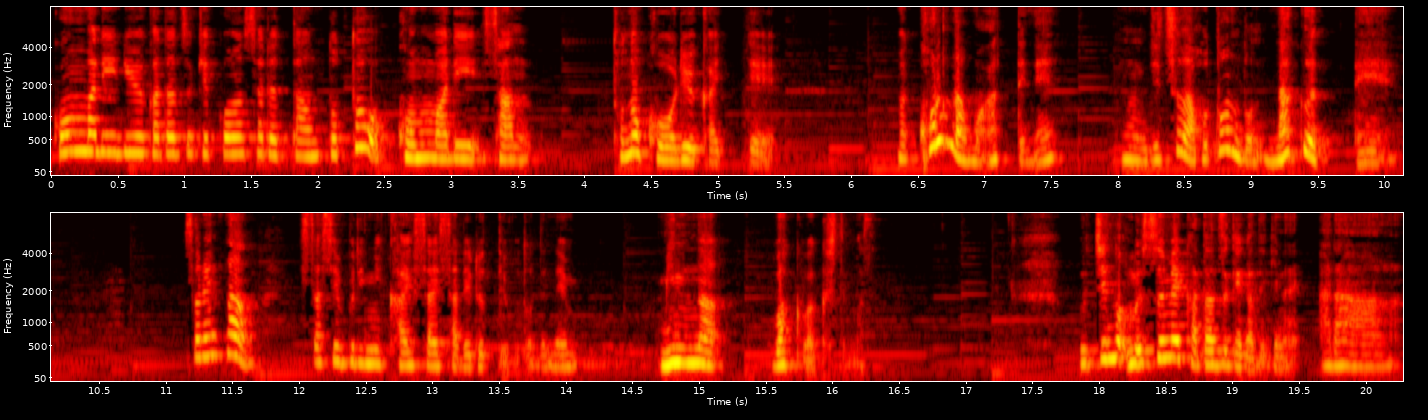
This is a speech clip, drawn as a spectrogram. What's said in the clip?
こんまり流片付けコンサルタントとこんまりさんとの交流会って、まあ、コロナもあってね、うん、実はほとんどなくって、それが久しぶりに開催されるっていうことでね、みんなワクワクしてます。うちの娘片付けができない。あら、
